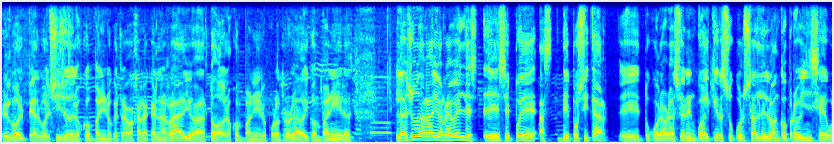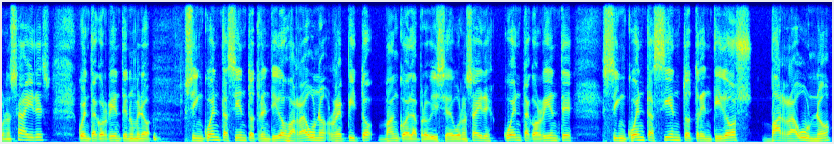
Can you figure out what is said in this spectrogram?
el golpe al bolsillo de los compañeros que trabajan acá en la radio, a todos los compañeros por otro lado y compañeras. La ayuda a Radio Rebeldes eh, se puede depositar tu colaboración en cualquier sucursal del Banco Provincia de Buenos Aires, cuenta corriente número 50-132 barra 1, repito, Banco de la Provincia de Buenos Aires, cuenta corriente 50-132 barra 1,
